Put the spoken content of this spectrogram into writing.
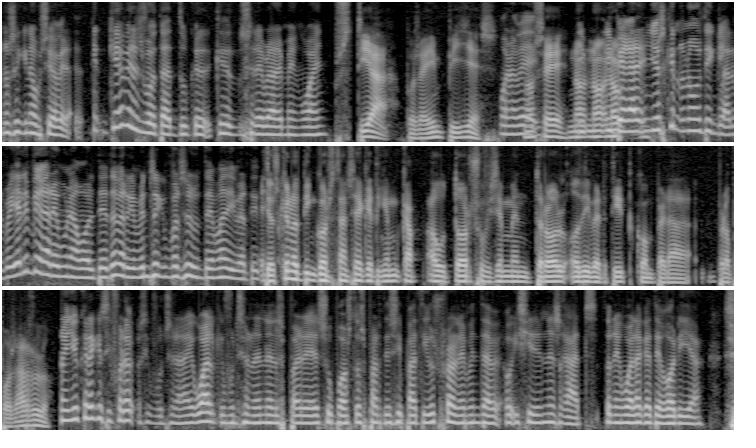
no sé quina opció. A veure, què hagués votat tu que, que celebrarem enguany? Hòstia, pues ahí em pilles. Bueno, bé, no sé, no, li- no, li no... pegaré- jo és que no, no ho tinc clar, però ja li pegarem una volteta perquè penso que pot ser un tema divertit. Jo és que no tinc constància que tinguem cap autor suficientment troll o divertit com per a proposar-lo. No, jo crec que si, fuera, si funcionara igual que funcionen els pressupostos participatius, probablement eixiren els gats. Dona igual la categoria.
